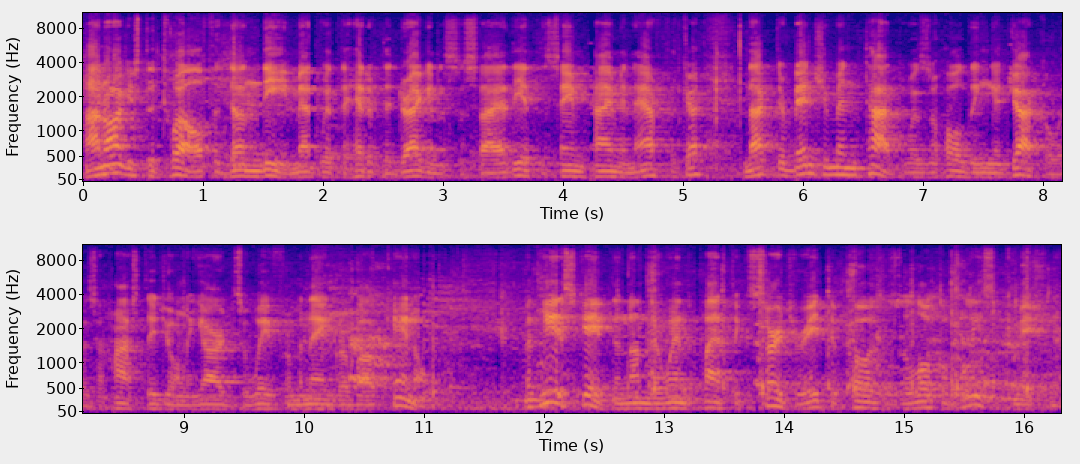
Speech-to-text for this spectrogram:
On August the 12th, Dundee met with the head of the Dragon Society. At the same time in Africa, Dr. Benjamin Tott was holding Jocko as a hostage only yards away from an Angra volcano. But he escaped and underwent plastic surgery to pose as a local police commissioner.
